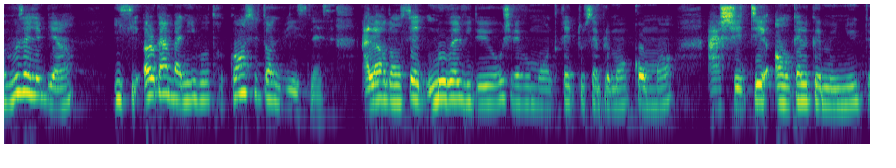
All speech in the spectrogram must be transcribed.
Vous allez bien? Ici Olga Bani, votre consultant de business. Alors dans cette nouvelle vidéo, je vais vous montrer tout simplement comment acheter en quelques minutes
